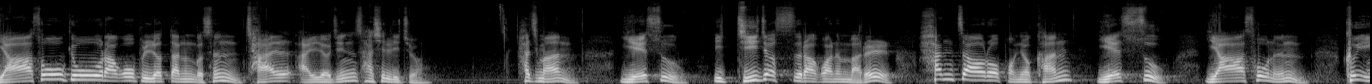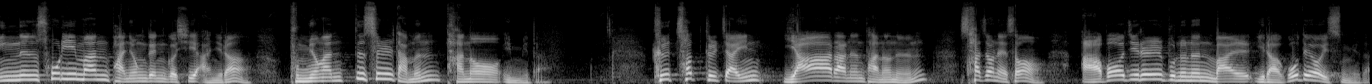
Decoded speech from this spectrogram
야소교라고 불렸다는 것은 잘 알려진 사실이죠. 하지만 예수, 이 지저스라고 하는 말을 한자어로 번역한 예수, 야소는 그 읽는 소리만 반영된 것이 아니라 분명한 뜻을 담은 단어입니다. 그 첫 글자인 야라는 단어는 사전에서 아버지를 부르는 말이라고 되어 있습니다.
